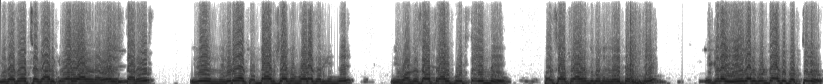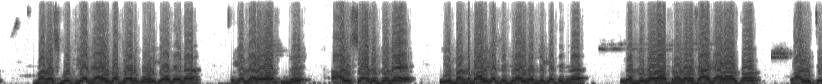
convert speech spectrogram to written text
ఈ రథోత్సవ కార్యక్రమాలు వాళ్ళు నిర్వహిస్తారు. ఇది నిరుడే కుంభాభిషేకం కూడా జరిగింది. ఈ వంద సంవత్సరాలు పూర్తయింది. పది సంవత్సరాల నుంచి కొంచెం లేట్ అయింది. ఇక్కడ ఏదనుకుంటే అది భక్తులు మనస్ఫూర్తిగా న్యాయబద్ధమైన కోరిక ఏదైనా ఇక్కడ నెరవేరుతుంది. ఆ విశ్వాసంతోనే ఈ మండపాలు కట్టించిన ఇవన్నీ కట్టించిన ఇవన్నీ కూడా ప్రజల సహకారాలతో వాళ్ళు ఇచ్చిన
